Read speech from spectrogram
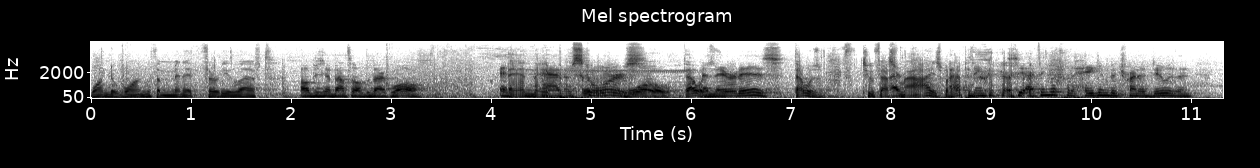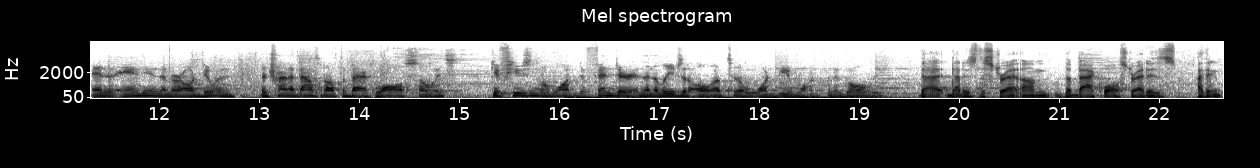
one to one with a minute thirty left. Oh, he's going to bounce off the back wall. And, And they, Adam scores. Whoa, that was And there it is. that was too fast for my eyes. What I happened? think, see, I think that's what Hagen been trying to do, and then and then Andy and them are all doing. They're trying to bounce it off the back wall, so it's confusing the one defender, and then it leaves it all up to the one v one for the goalie. That that is the strat. Um, the back wall strat is, I think,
